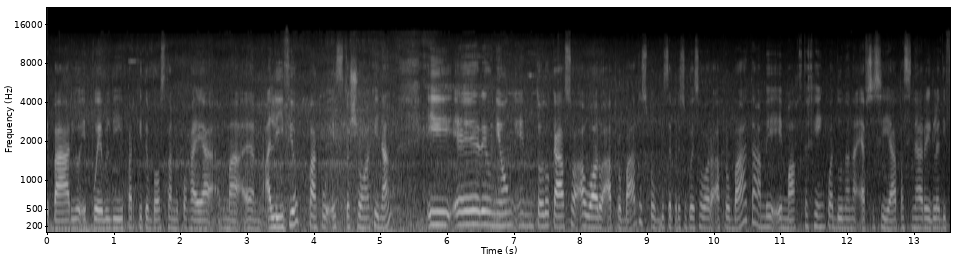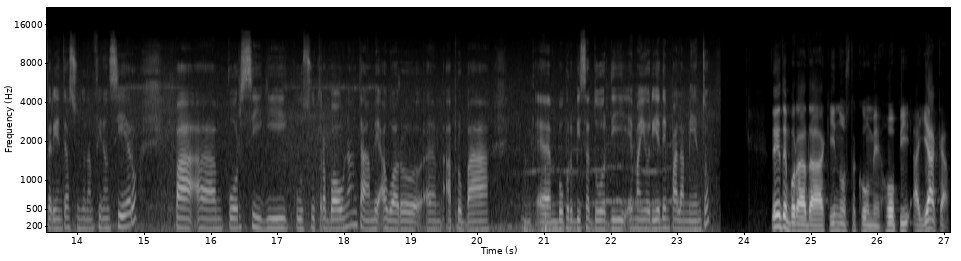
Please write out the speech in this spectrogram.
eh, barrio e pueblo de Parquito Bosch também para um, alívio para a situação aqui não e a reunião, em todo caso, agora aprovada, o vice-presupuesto agora aprovado, também é machtiging quando na FCCA para assinar regra diferente assunto financeiro, para um, seguir com o seu trabalho, também agora um, aprovar um, o provisador de a maioria do parlamento. Na temporada aqui nós estamos com Hopi Ayaka,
